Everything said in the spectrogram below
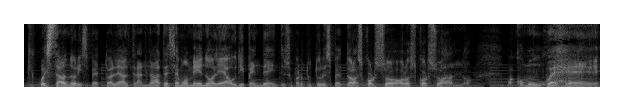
che quest'anno rispetto alle altre annate siamo meno Leao dipendenti, soprattutto rispetto scorso, allo scorso anno, ma comunque eh,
